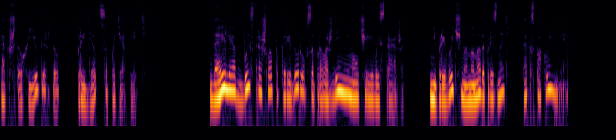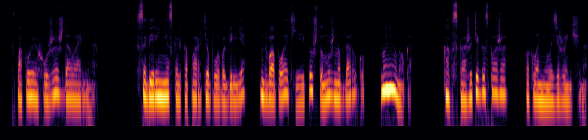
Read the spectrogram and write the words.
Так что Хьюберту придется потерпеть. Даэлия быстро шла по коридору в сопровождении молчаливой стражи. Непривычно, но, надо признать, так спокойнее. В покоях уже ждала Рина. «Собери несколько пар теплого белья, два платья и то, что нужно в дорогу, но немного». «Как скажете, госпожа», — поклонилась женщина.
